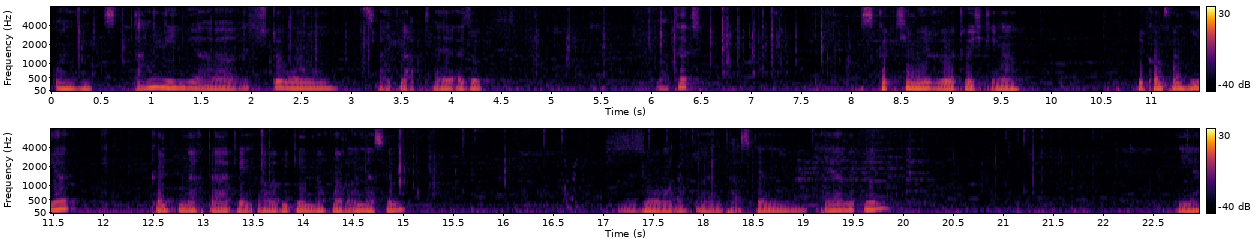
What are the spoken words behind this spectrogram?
Und dann gehen wir aber Richtung zweiten Abteil. Also, wartet. Es gibt hier mehrere Durchgänge. Wir kommen von hier, könnten nach da gehen, aber wir gehen noch mal woanders hin. So, noch mal ein paar Scan-Eier mitnehmen. Ja,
